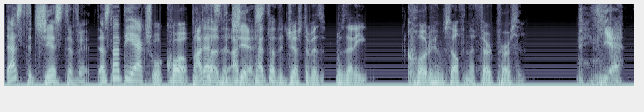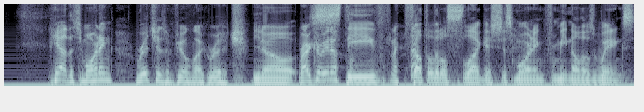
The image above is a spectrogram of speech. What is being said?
That's the gist of it. That's not the actual quote, but I that's thought the gist. I, thought the gist of it was that he quoted himself in the third person. yeah. Yeah, this morning, Rich isn't feeling like Rich. You know, Right, Karina? Steve felt a little sluggish this morning from eating all those wings.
